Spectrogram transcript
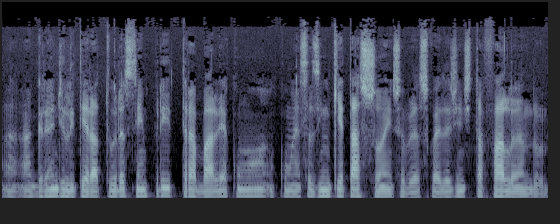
a, a, grande literatura sempre trabalha com, com essas inquietações sobre as quais a gente está falando.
